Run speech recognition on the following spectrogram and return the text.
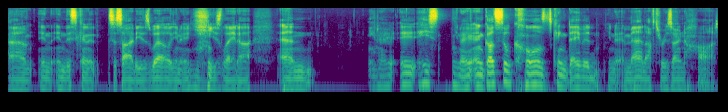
Um, in in this kind of society as well, you know, years later, and you know, he's, you know, and God still calls King David, you know, a man after his own heart.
